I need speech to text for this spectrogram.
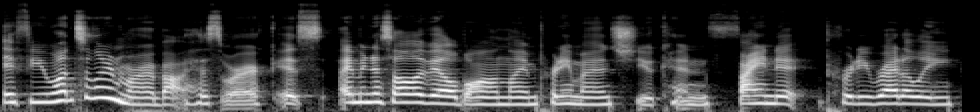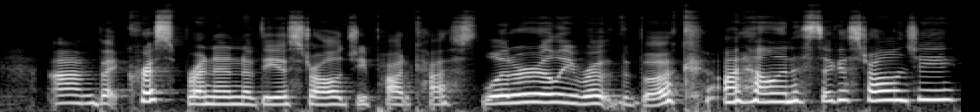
if you want to learn more about his work, it's I mean it's all available online pretty much. You can find it pretty readily. Um, but Chris Brennan of the Astrology Podcast literally wrote the book on Hellenistic astrology.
